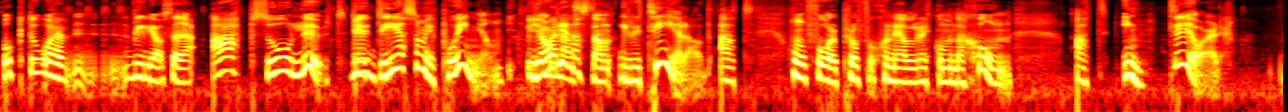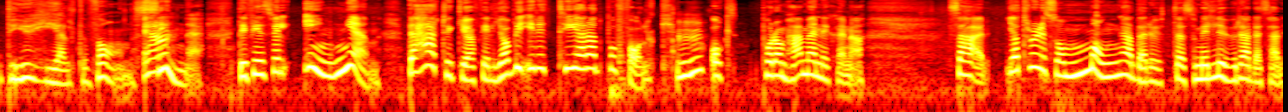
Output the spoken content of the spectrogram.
Och då vill jag säga absolut. Det är ju det som är poängen. Jag blir alltså- nästan irriterad att hon får professionell rekommendation att inte göra det. Det är ju helt vansinne. Det finns väl ingen... Det här tycker jag är fel. Jag blir irriterad på folk och på de här människorna så här, jag tror det är så många där ute som är lurade. Så här,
